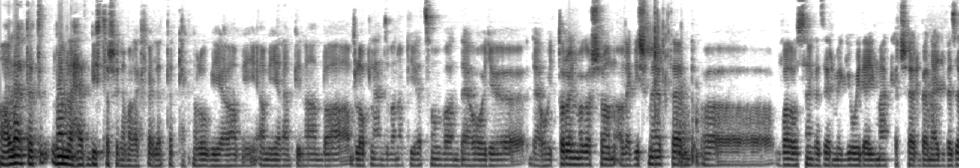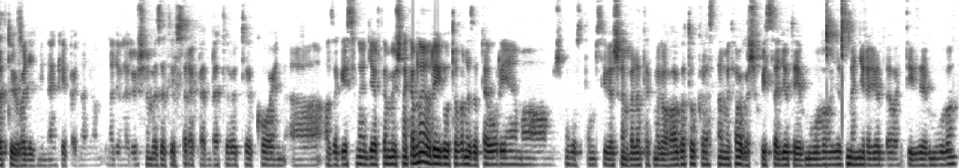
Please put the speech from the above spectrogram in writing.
a le, tehát nem lehet biztos, hogy nem a legfejlettebb technológia, ami, ami jelen pillanatban a blokkláncban a piacon van, de hogy, de hogy torony magasan a legismertebb, valószínűleg azért még jó ideig market share-ben egy vezető, vagy egy mindenképp egy nagyon, nagyon erősen vezető szerepet betöltő coin az egészen egyértelmű, és nekem nagyon régóta van ez a teóriám, a, most megosztom szívesen veletek meg a hallgatókkal, aztán majd hallgassuk vissza egy öt év múlva, hogy ez mennyire jött be, vagy tíz év múlva.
